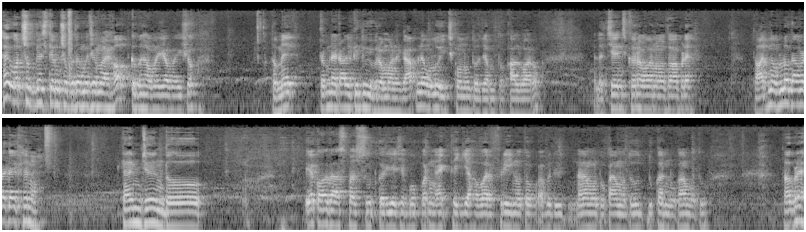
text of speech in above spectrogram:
હે વોટ્સઅપ ગેસ કેમ છો? બધા મજામાં? આઈ હોપ કે બધા મજામાં આવીશો તો મેં તમને કાલ કીધું એ પ્રમાણે કે આપણે ઓલો હિંચકો નહોતો જમતો કાલવારો. એટલે ચેન્જ કરાવવાનો હતો આપણે. તો આજનો બ્લોગ આપણે કંઈક છે ને ટાઈમ જોઈએ ને તો એક વાગ્યા આસપાસ શૂટ કરીએ છીએ. બપોરના એક થઈ ગયા, સવારે ફ્રી નહોતો. આ બધું નાના મોટું કામ હતું, દુકાનનું કામ હતું. તો આપણે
